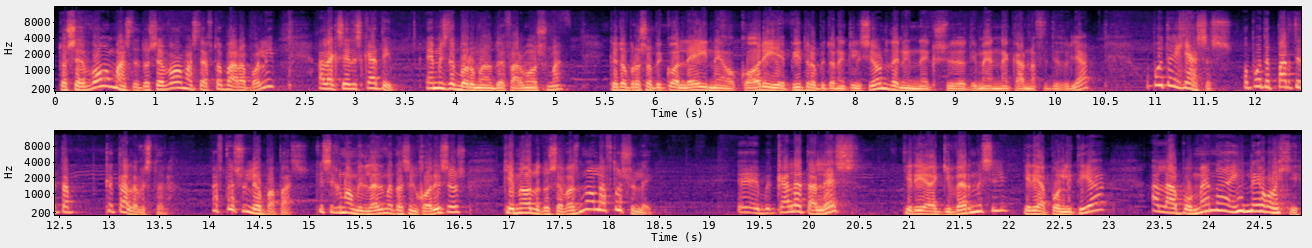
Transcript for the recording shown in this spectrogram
Το σεβόμαστε, το σεβόμαστε αυτό πάρα πολύ, αλλά ξέρεις κάτι, εμείς δεν μπορούμε να το εφαρμόσουμε και το προσωπικό λέει είναι ο κόρη, οι επίτροποι των εκκλησιών δεν είναι εξουσιοδοτημένοι να κάνουν αυτή τη δουλειά. Οπότε γεια σας. Οπότε πάρτε τα... Κατάλαβες τώρα. Αυτά σου λέει ο παπάς. Και συγγνώμη δηλαδή με τα συγχωρήσεως και με όλο το σεβασμό, αλλά αυτό σου λέει. Ε, καλά τα λες, κυρία κυβέρνηση, κυρία πολιτεία, αλλά από μένα είναι όχι.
